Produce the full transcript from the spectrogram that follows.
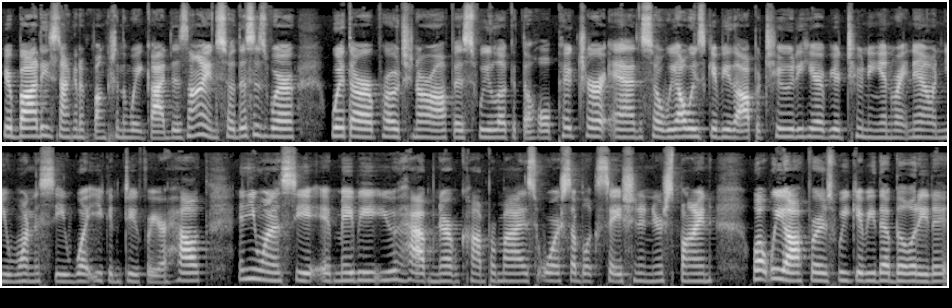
your body's not going to function the way God designed. So, this is where, with our approach in our office, we look at the whole picture. And so, we always give you the opportunity here if you're tuning in right now and you want to see what you can do for your health and you want to see if maybe you have nerve compromise or subluxation in your spine. What we offer is we give you the ability to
